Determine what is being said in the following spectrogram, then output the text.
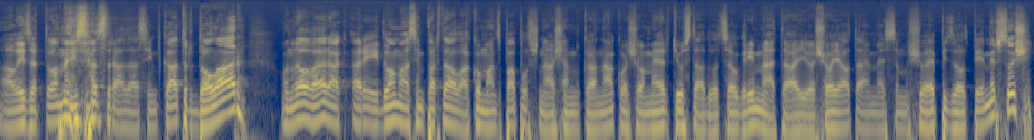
Uh, līdz ar to mēs atstrādāsim katru dolāru, un vēl vairāk arī domāsim par tālāku komandas paplašināšanu, kā nākošo mērķu uzstādot sev grimētāju, jo šo jautājumu mēs esam šo epizodu piemirsuši.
